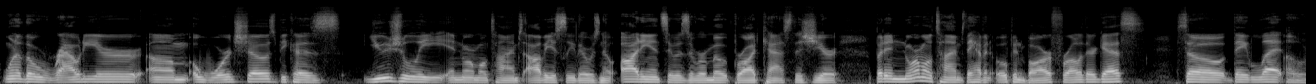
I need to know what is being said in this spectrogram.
one of the rowdier um, award shows because usually in normal times, obviously there was no audience; it was a remote broadcast this year. But in normal times, they have an open bar for all of their guests. So they let Oh,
